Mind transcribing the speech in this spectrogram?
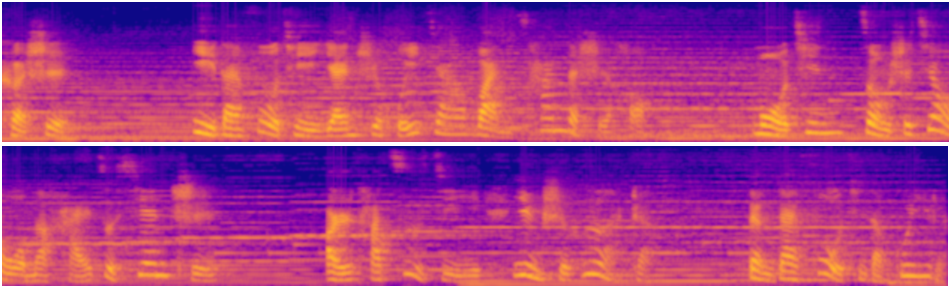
可是，一旦父亲延迟回家晚餐的时候，母亲总是叫我们孩子先吃，而他自己硬是饿着，等待父亲的归来。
